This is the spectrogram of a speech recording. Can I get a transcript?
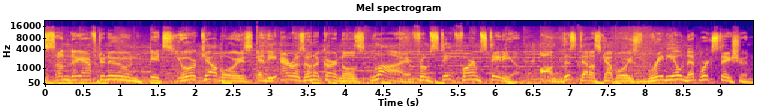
Sunday afternoon, it's your Cowboys and the Arizona Cardinals live from State Farm Stadium on this Dallas Cowboys radio network station.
